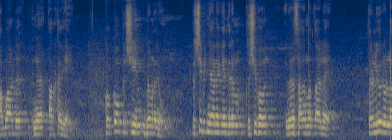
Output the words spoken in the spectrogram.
അവാർഡിന് അർഹതയായി. കൊക്കോ കൃഷിയും വിപണനവും. കൃഷി വിജ്ഞാന കേന്ദ്രം കൃഷിഭവൻ ഇവരുടെ സഹകരണത്താലെ തെള്ളിയൂരുള്ള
